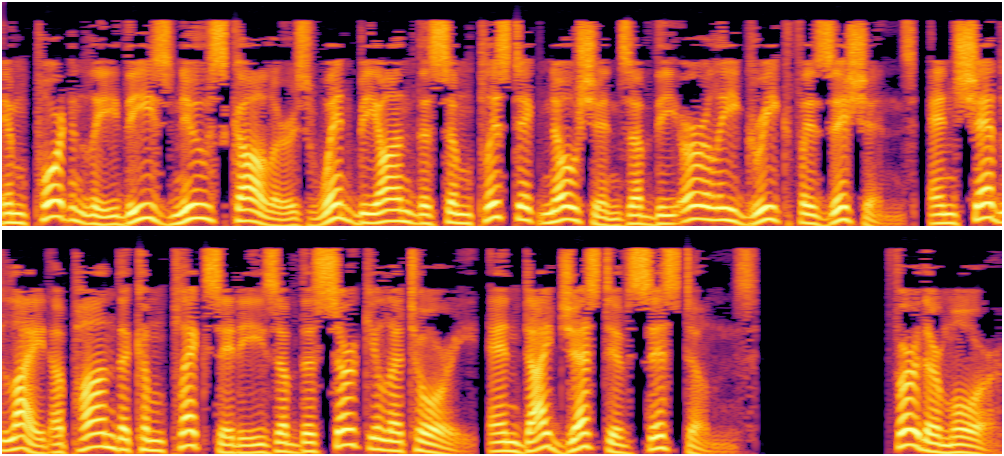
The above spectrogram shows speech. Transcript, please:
Importantly these new scholars went beyond the simplistic notions of the early Greek physicians, and shed light upon the complexities of the circulatory, and digestive systems. Furthermore,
